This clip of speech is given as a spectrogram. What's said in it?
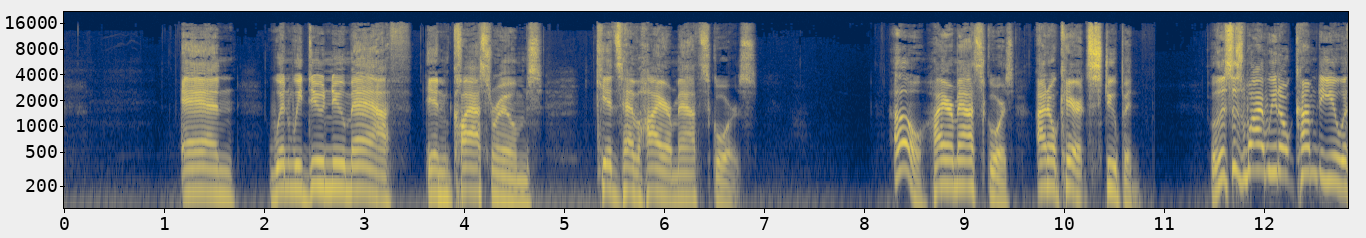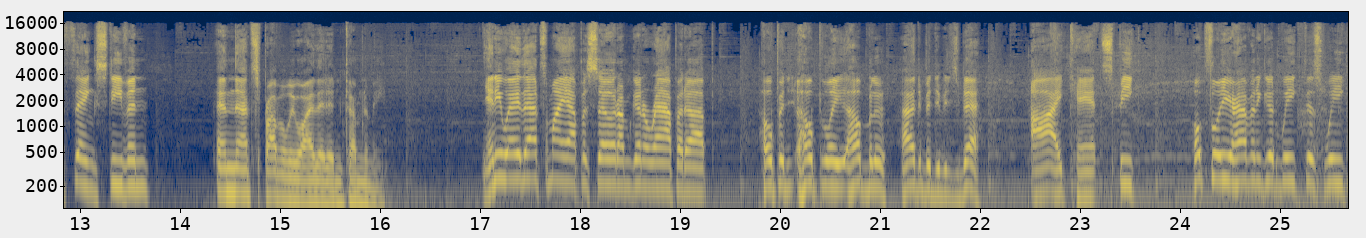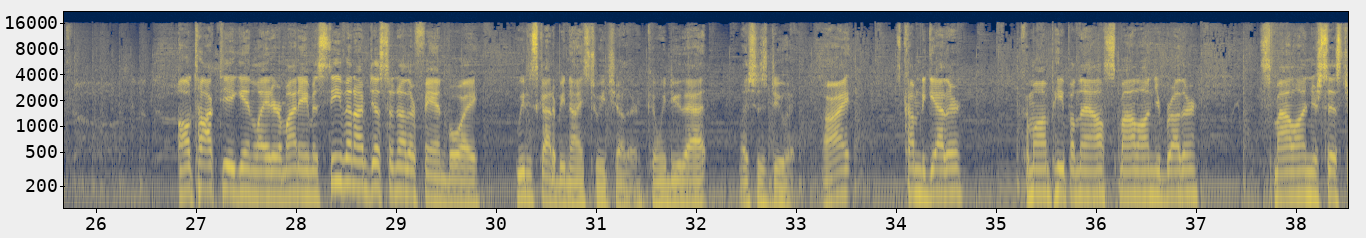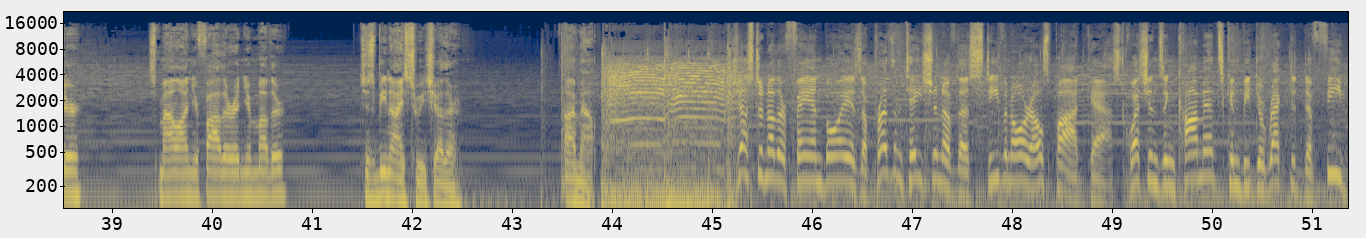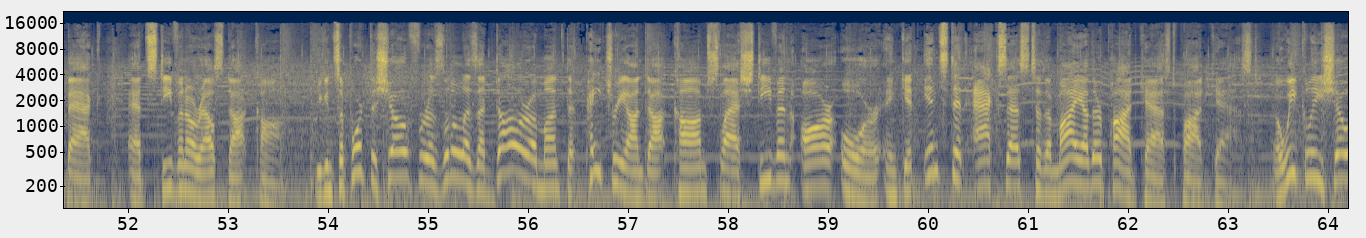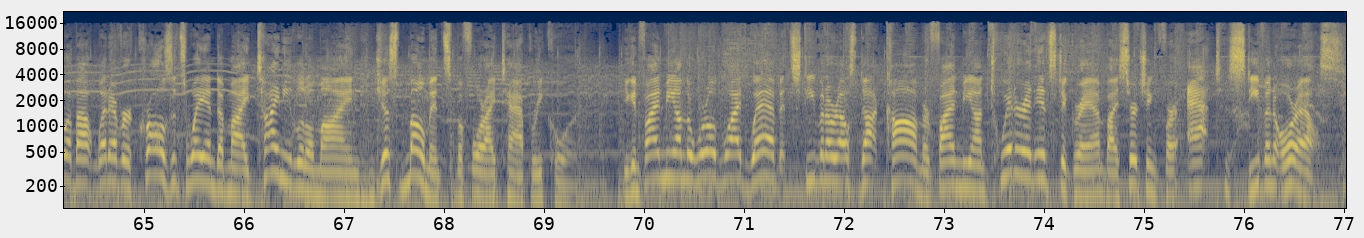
and when we do new math in classrooms, kids have higher math scores. Oh, higher math scores. I don't care. It's stupid. Well, this is why we don't come to you with things, Stephen. And that's probably why they didn't come to me. Anyway, that's my episode. I'm going to wrap it up. Hoping, hopefully, hopefully, I can't speak. Hopefully, you're having a good week this week. I'll talk to you again later. My name is Stephen. I'm just another fanboy. We just got to be nice to each other. Can we do that? Let's just do it. All right? Let's come together. Come on, people, now. Smile on your brother. Smile on your sister. Smile on your father and your mother. Just be nice to each other. I'm out. Just Another Fanboy is a presentation of the Stephen or Else podcast. Questions and comments can be directed to feedback at stephenorelse.com. You can support the show for as little as a dollar a month at patreon.com slash Stephen R. Orr and get instant access to the My Other Podcast podcast. A weekly show about whatever crawls its way into my tiny little mind just moments before I tap record. You can find me on the World Wide Web at StephenOrElse.com or find me on Twitter and Instagram by searching for at Stephen or Else.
